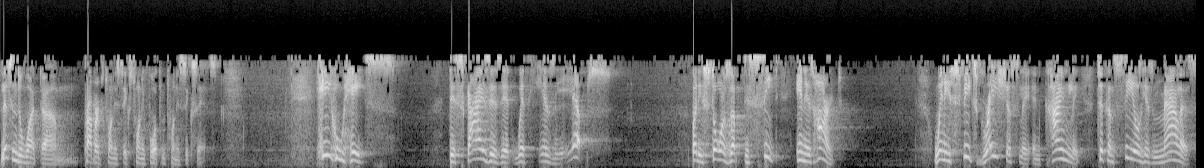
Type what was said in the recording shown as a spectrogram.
Listen to what um, Proverbs 26, 24 through 26 says. He who hates disguises it with his lips, but he stores up deceit in his heart. When he speaks graciously and kindly to conceal his malice,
